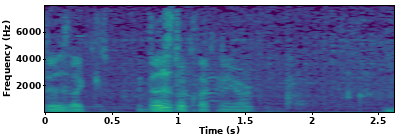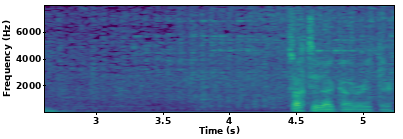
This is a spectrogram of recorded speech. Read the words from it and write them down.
does like. It does look like New York. Talk to that guy right there.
